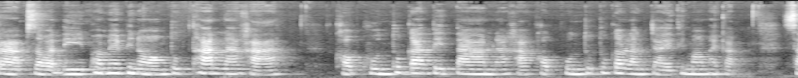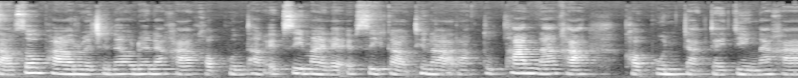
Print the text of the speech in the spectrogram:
กราบสวัสดีพ่อแม่พี่น้องทุกท่านนะคะ ขอบคุณทุกการติดตามนะคะ ขอบคุณทุกๆกำลังใจที่มอบให้กับสาวส้มพาวรวยชาแนลด้วยนะคะ ขอบคุณทาง FC ใหม่และ FC เก่าที่น่ารักทุกท่านนะคะ ขอบคุณจากใจจริงนะคะ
